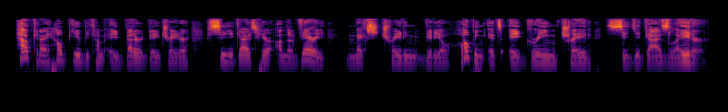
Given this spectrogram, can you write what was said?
how can I help you become a better day trader. See you guys here on the very next trading video, hoping it's a green trade. See you guys later.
